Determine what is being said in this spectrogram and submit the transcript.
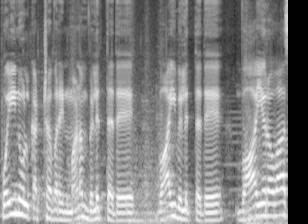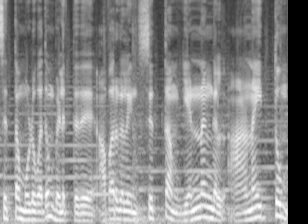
பொய் நூல் கற்றவரின் மனம் வெளுத்தது வாய் வெளுத்தது வாயுரவா சித்தம் முழுவதும் வெளுத்தது. அவர்களின் சித்தம் எண்ணங்கள் அனைத்தும்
